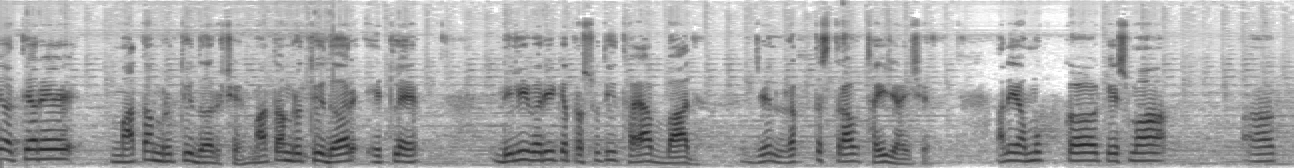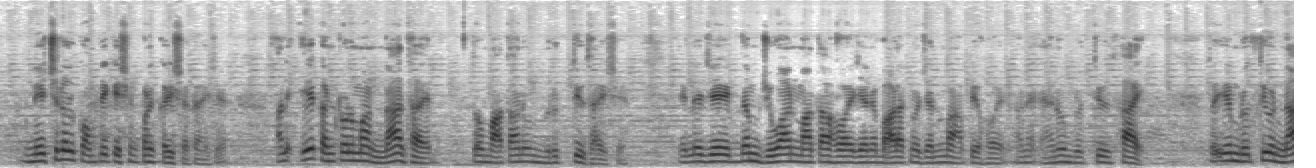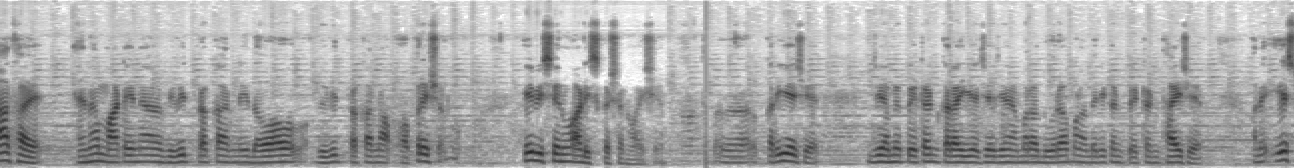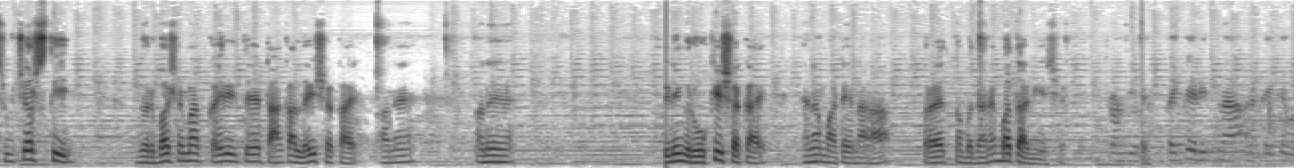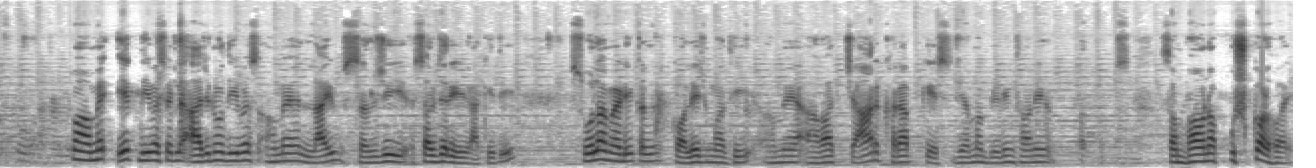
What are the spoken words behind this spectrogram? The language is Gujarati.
અત્યારે માતા મૃત્યુ દર છે. માતા મૃત્યુ દર એટલે ડિલિવરી કે પ્રસૂતિ થયા બાદ જે રક્તસ્રાવ થઈ જાય છે. અને અમુક કેસમાં નેચરલ કોમ્પ્લિકેશન પણ કહી શકાય છે. અને એ કંટ્રોલમાં ના થાય તો માતાનું મૃત્યુ થાય છે. એટલે જે એકદમ જુવાન માતા હોય, જેને બાળકનો જન્મ આપ્યો હોય અને એનું મૃત્યુ થાય તો એ મૃત્યુ ના થાય, એના માટેના વિવિધ પ્રકારની દવાઓ, વિવિધ પ્રકારના ઓપરેશનો, એ વિશેનું આ ડિસ્કશન હોય છે. કરીએ છીએ, જે અમે પેટન્ટ કરાવીએ છીએ, જે અમારા દોરા પણ અમેરિકન પેટન્ટ થાય છે. અને એ સૂચર્સથી ગર્ભાશયમાં કઈ રીતે ટાંકા લઈ શકાય અને અને બ્લીડિંગ રોકી શકાય, એના માટેના પ્રયત્નો બધાને બતાવીએ છીએ. અમે એક દિવસ એટલે આજનો દિવસ અમે લાઈવ સર્જી સર્જરી રાખી હતી. સોલા મેડિકલ કોલેજમાંથી અમે આવા ચાર ખરાબ કેસ જેમાં બ્લીડિંગ થવાની સંભાવના પુષ્કળ હોય,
